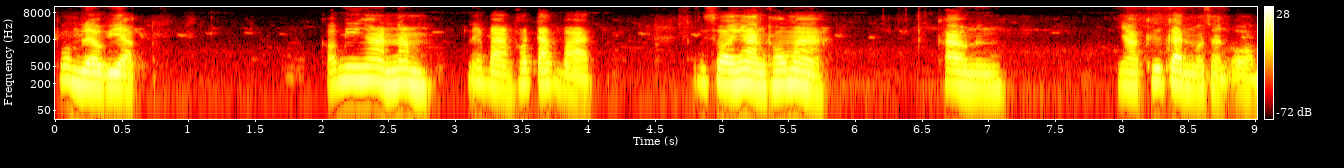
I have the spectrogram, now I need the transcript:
พ่วมแล้วเวีกเขามีงานนำในบ้านเขาตักบาตรไปซอยงานเขามา ข้าวหนึ่งอยากคือกันมาสันออม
